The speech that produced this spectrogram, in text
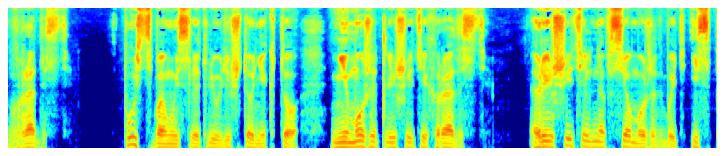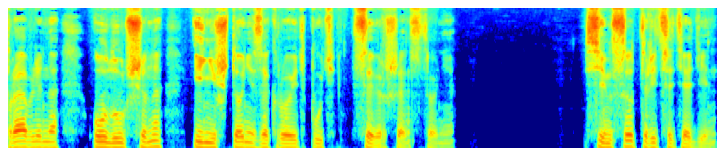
в радости. Пусть помыслят люди, что никто не может лишить их радости. Решительно все может быть исправлено, улучшено, и ничто не закроет путь совершенствования. 731.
